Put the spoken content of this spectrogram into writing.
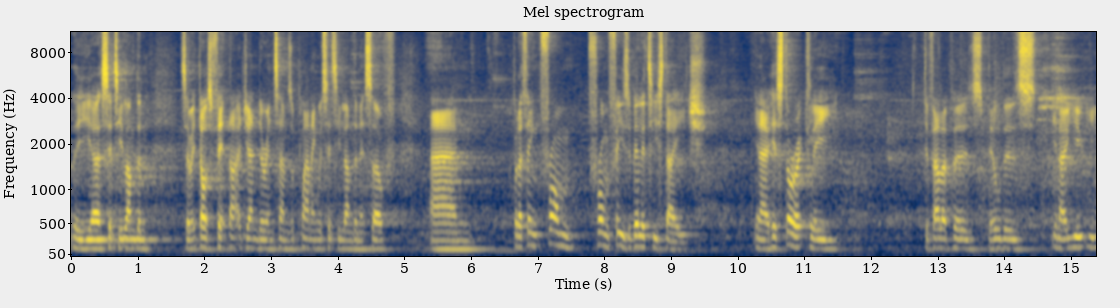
the uh, City London. So it does fit that agenda in terms of planning with City London itself. Um, but I think from from feasibility stage, you know, historically, developers, builders, you know, you, you,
